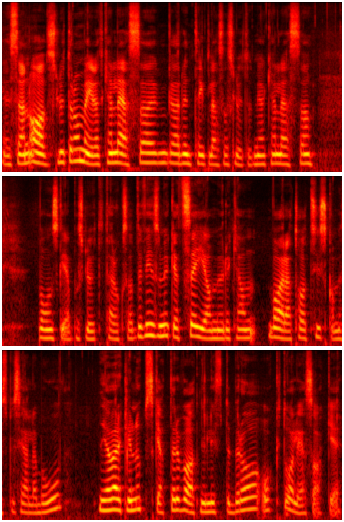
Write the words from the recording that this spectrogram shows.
Eh, sen avslutar de mejlet, jag kan läsa, jag hade inte tänkt läsa slutet, men jag kan läsa vad hon skrev på slutet här också. Att det finns så mycket att säga om hur det kan vara att ha ett syskon med speciella behov. Det jag verkligen uppskattade var att ni lyfte bra och dåliga saker.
